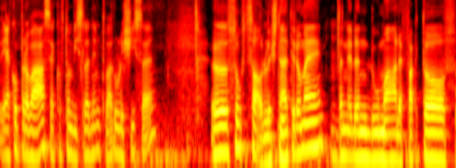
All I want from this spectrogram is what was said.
jako pro vás, jako v tom výsledném tvaru, liší se? Eh, jsou zcela odlišné ty domy. Mm-hmm. Ten jeden dům má de facto v,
